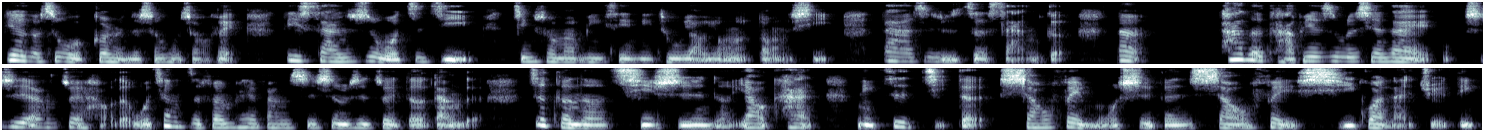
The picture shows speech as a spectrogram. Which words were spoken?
第二个是我个人的生活消费，第三是我自己金双妈咪 C D Two 要用的东西。大概是就是这三个。那它的卡片是不是现在世界上最好的？我这样子分配方式是不是最得当的？这个呢，其实呢要看你自己的消费模式跟消费习惯来决定。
